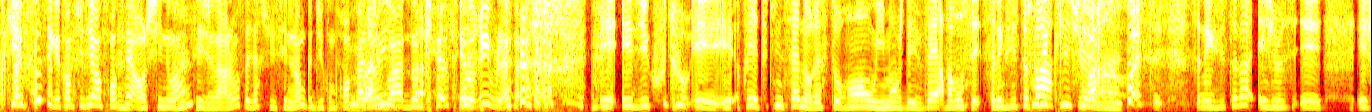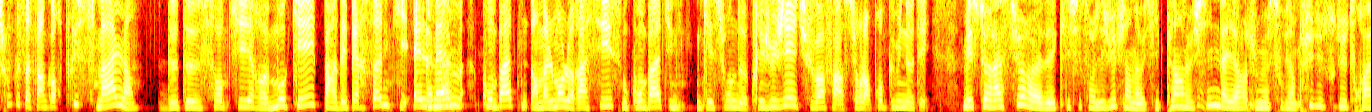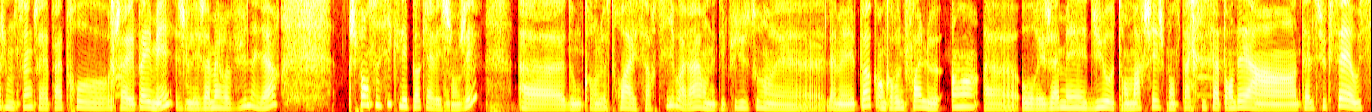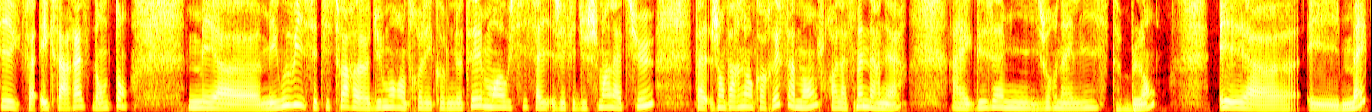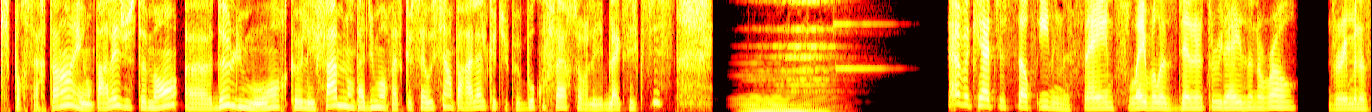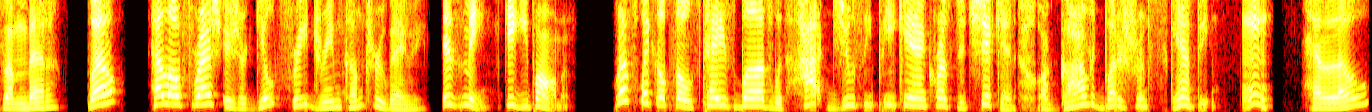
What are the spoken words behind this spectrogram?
Ce qui est fou, c'est que quand tu dis en français, en chinois, c'est généralement, c'est-à-dire que c'est une langue que tu comprends pas, bah tu vois, donc c'est horrible. et, et, du coup, tout, et, après, il y a toute une scène au restaurant où ils mangent des verres. Enfin bon, ça n'existe pas. Les clichés. Tu vois ouais, ça n'existe pas. Et je, et, et je trouve que ça fait encore plus mal de te sentir moqué par des personnes qui elles-mêmes combattent normalement le racisme ou combattent une, question de préjugés, tu vois, enfin sur leur propre communauté. Mais je te rassure, euh, des clichés sur les juifs, il y en a aussi plein le film. D'ailleurs, je me souviens plus du tout du 3, je me souviens que j'avais pas trop, j'avais pas aimé, je l'ai jamais revu d'ailleurs. Je pense aussi que l'époque avait changé. Euh, donc quand le 3 est sorti, voilà, on n'était plus du tout dans la même époque. Encore une fois, le 1 euh, aurait jamais dû autant marcher. Je pense pas qu'il s'attendait à un tel succès aussi et que ça, reste dans le temps. Mais, euh, mais oui, oui, cette histoire euh, d'humour entre les communautés, moi aussi, j'ai fait du chemin là-dessus. Bah, j'en parlais encore récemment, je crois la semaine dernière, avec des amis journalistes blancs et, euh, et mec pour certains, et on parlait justement euh, de l'humour, que les femmes n'ont pas d'humour, parce que c'est aussi un parallèle que tu peux beaucoup faire sur les blagues sexistes. Ever catch yourself eating the same flavorless dinner three days in a row? Dreaming of something better? Well, HelloFresh is your guilt-free dream come true, baby. It's me, Kiki Palmer. Let's wake up those taste buds with hot, juicy pecan-crusted chicken or garlic butter shrimp scampi. Mm. Hello?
